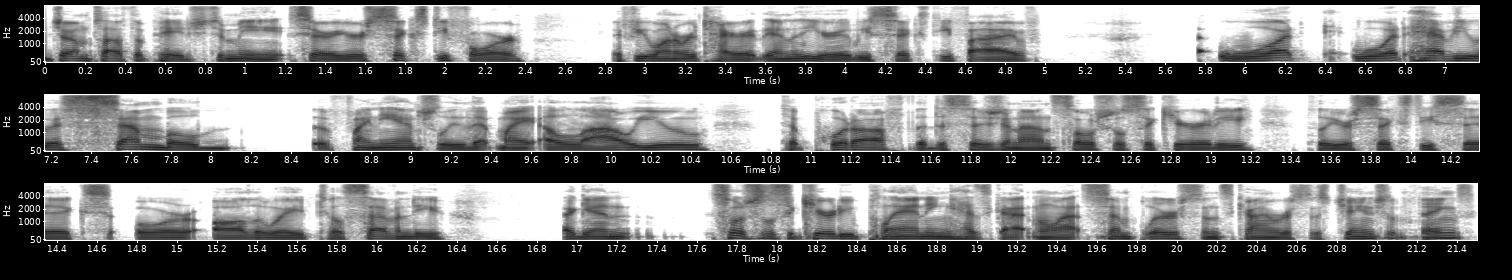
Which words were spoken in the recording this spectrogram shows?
jumps off the page to me, Sarah, you're 64. If you want to retire at the end of the year, you'll be 65. What what have you assembled financially that might allow you to put off the decision on Social Security till you're 66 or all the way till 70? Again, Social Security planning has gotten a lot simpler since Congress has changed some things,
